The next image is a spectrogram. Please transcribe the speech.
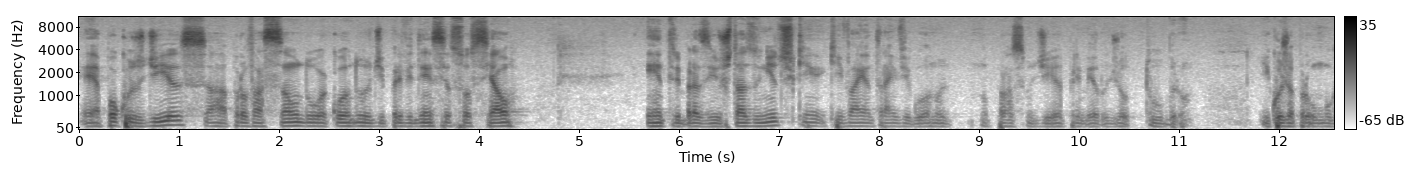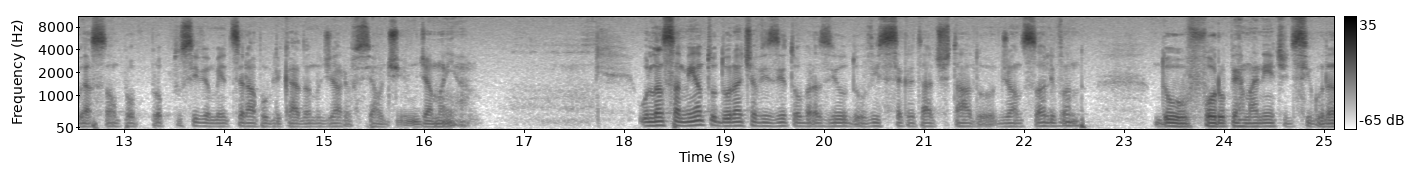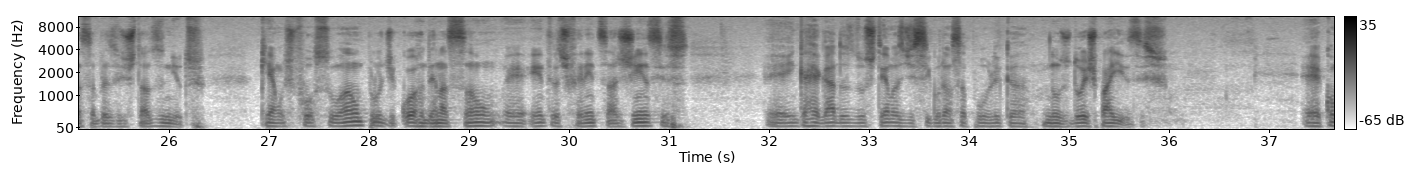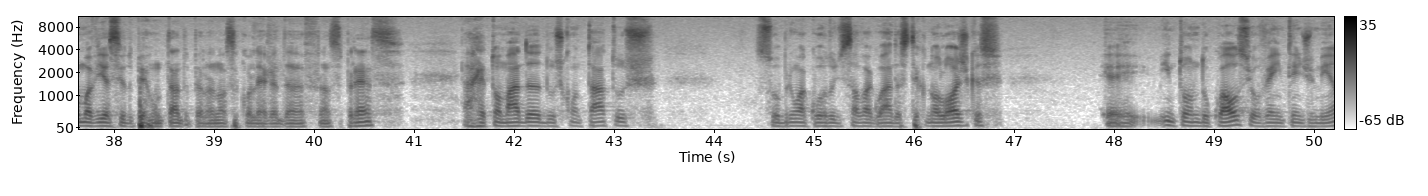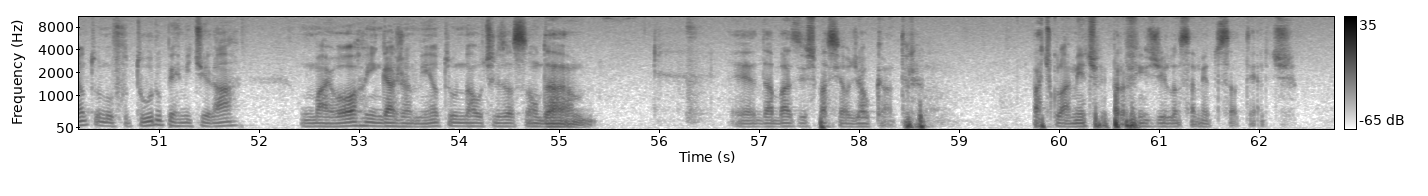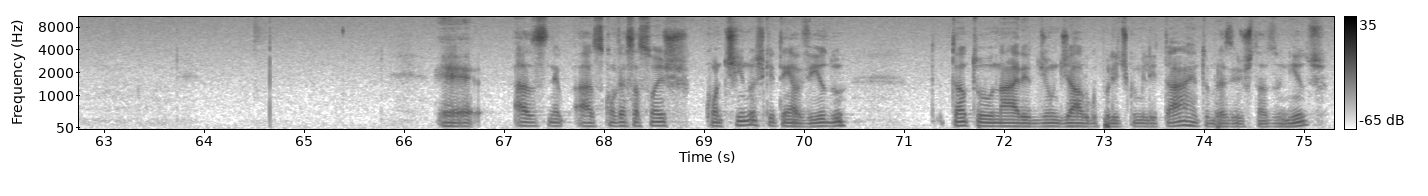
É, há poucos dias, a aprovação do acordo de previdência social entre Brasil e Estados Unidos, que, que vai entrar em vigor no, no próximo dia 1 de outubro e cuja promulgação possivelmente será publicada no Diário Oficial de, de amanhã. O lançamento, durante a visita ao Brasil, do vice-secretário de Estado John Sullivan, do Foro Permanente de Segurança Brasil-Estados Unidos, que é um esforço amplo de coordenação é, entre as diferentes agências é, encarregadas dos temas de segurança pública nos dois países. É, como havia sido perguntado pela nossa colega da France Press, a retomada dos contatos sobre um acordo de salvaguardas tecnológicas, é, em torno do qual, se houver entendimento, no futuro permitirá um maior engajamento na utilização da, é, da base espacial de Alcântara, particularmente para fins de lançamento de satélite. É, as, as conversações contínuas que tem havido tanto na área de um diálogo político-militar entre o Brasil e os Estados Unidos,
